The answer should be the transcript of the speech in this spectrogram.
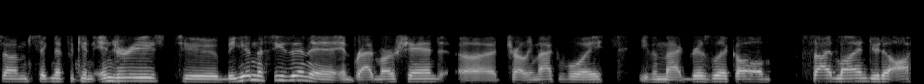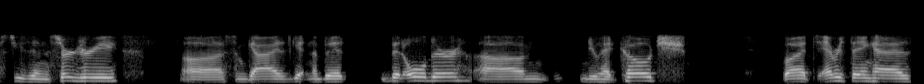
some significant injuries to begin the season in, Brad Marchand, uh, Charlie McAvoy, even Matt Grzelcyk all sidelined due to off-season surgery. Uh, some guys getting a bit bit older, um, new head coach, but everything has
